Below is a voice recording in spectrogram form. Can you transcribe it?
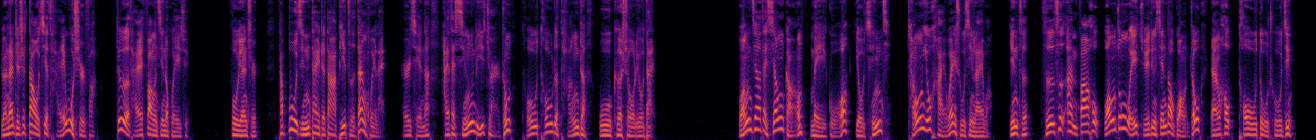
原来只是盗窃财物事发，这才放心了回去。复原时，他不仅带着大批子弹回来，而且呢，还在行李卷中偷偷的藏着五颗手榴弹。王家在香港、美国有亲戚，常有海外书信来往，因此此次案发后，王宗伟决定先到广州，然后偷渡出境。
